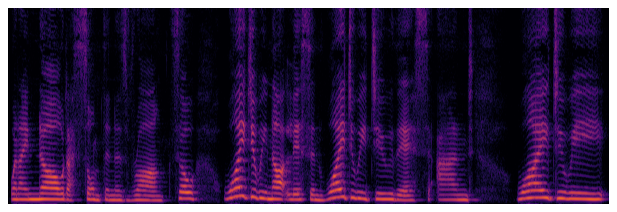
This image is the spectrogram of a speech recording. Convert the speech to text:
when I know that something is wrong. So, why do we not listen? Why do we do this? And why do we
